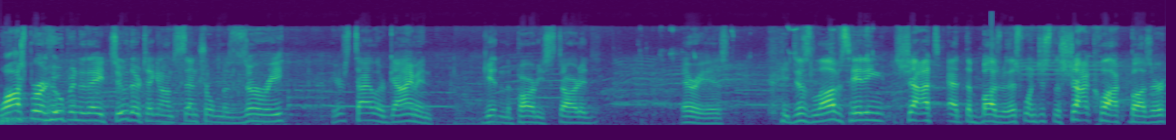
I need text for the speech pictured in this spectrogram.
Washburn hooping today too. They're taking on Central Missouri. Here's Tyler Geiman getting the party started. There he is. He just loves hitting shots at the buzzer. This one just the shot clock buzzer.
